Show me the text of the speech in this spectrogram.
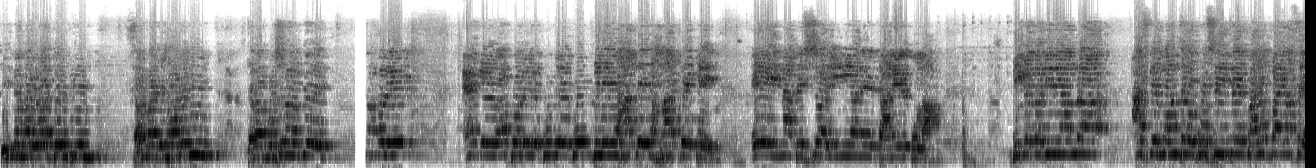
তিন নম্বর ওয়ার্ড বিএনপি সম্মানিত সভাপতি যারা মোর্শেদ আলমকে সকলে একে অপরের বুকে বুক মিলিয়ে হাতে হাত রেখে এই নাটেশ্বর ইউনিয়নের দানের গোলা বিগত দিনে আমরা আজকে মঞ্চে উপস্থিত যে ফারুক ভাই আছে,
